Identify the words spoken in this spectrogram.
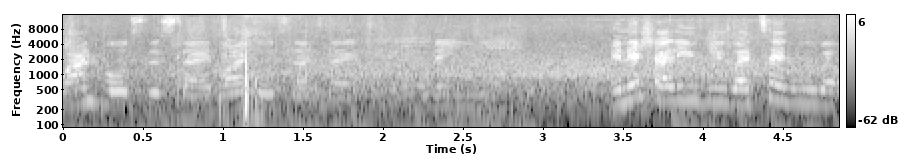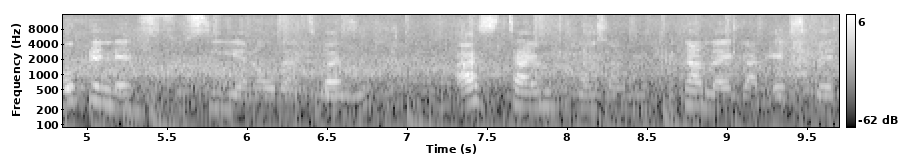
One holds this side, one holds that side. Then you. Initially, we were ten. We were opening it to see and all that, but as time goes on, you become like an expert.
